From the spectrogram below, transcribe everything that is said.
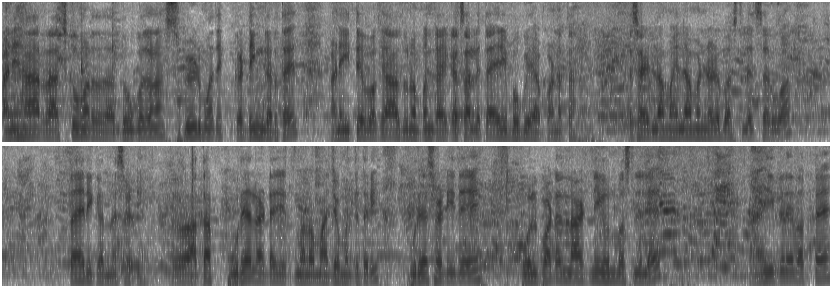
आणि हा राजकुमार दादा. दोघं जण स्पीडमध्ये कटिंग करतायत. आणि इथे बघा अजून आपण काय काय चाललं तयारी बघूया आपण आता. त्या साईडला महिला मंडळ बसलेत सर्व तयारी करण्यासाठी. तर आता पुऱ्या लाटायच्या आहेत मला माझ्या मते तरी. पुऱ्यासाठी ते पोलपाटन लाटणे घेऊन बसलेले आहेत. आणि इकडे बघताय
